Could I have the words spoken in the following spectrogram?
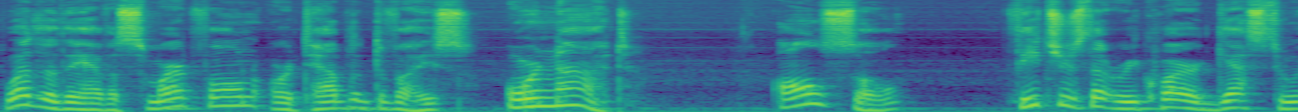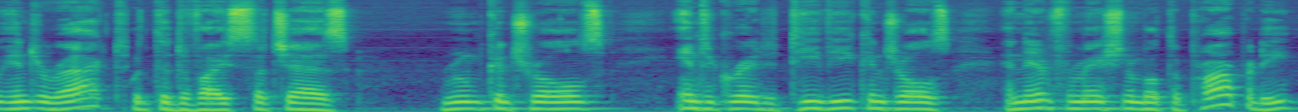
whether they have a smartphone or tablet device or not. Also, features that require guests to interact with the device, such as room controls, integrated TV controls, and information about the property,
